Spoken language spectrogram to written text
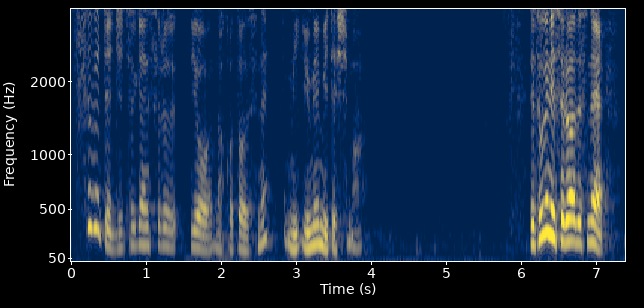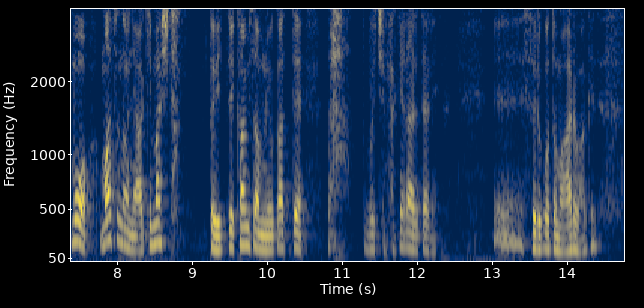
全て実現するようなことをですね、夢見てしまう。で、時にそれはですね、もう待つのに飽きました。と言って神様に向かってバーッとぶちまけられたり、えー、することもあるわけです。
